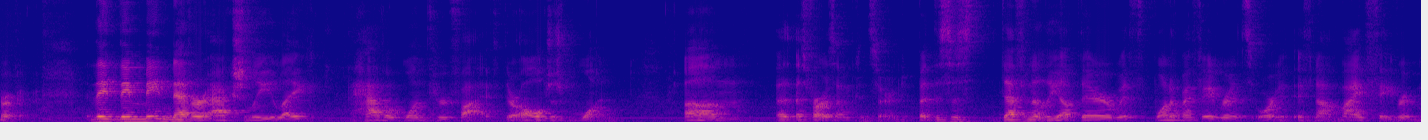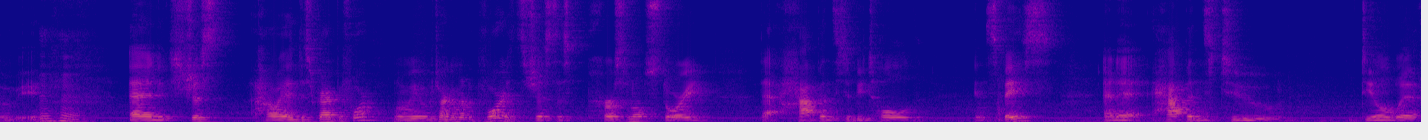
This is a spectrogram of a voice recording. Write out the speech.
or they they may never actually like have a one through five. They're all just one, um, as far as I'm concerned. But this is definitely up there with one of my favorites, or if not my favorite movie. hmm And it's just how I had described before when we were talking about it before. It's just this personal story that happens to be told in space, and it happens to deal with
